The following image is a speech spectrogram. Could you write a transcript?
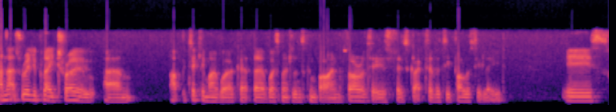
And that's really played true, um, particularly my work at the West Midlands Combined Authority as physical activity policy lead, is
